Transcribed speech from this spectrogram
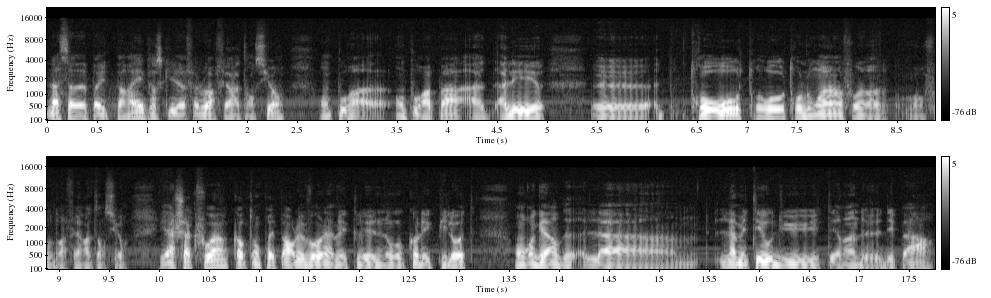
là ça ne va pas être pareil parce qu'il va falloir faire attention. On ne pourra, on pourra pas aller euh, trop haut, trop, trop loin, il faudra, faire attention. Et à chaque fois, quand on prépare le vol avec nos collègues pilotes, on regarde la, météo du terrain de départ,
